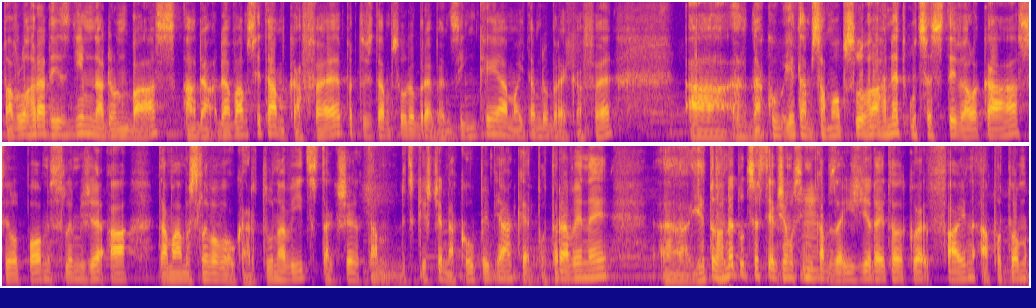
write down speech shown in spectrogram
Pavlohrad jezdím na Donbass a dávám si tam kafe, protože tam jsou dobré benzínky a mají tam dobré kafe a je tam samoobsluha hned u cesty velká, Silpo, myslím, že a tam máme slevovou kartu navíc, takže tam vždycky ještě nakoupím nějaké potraviny. Eh, je to hned u cesty, takže musím hmm. kam zajíždět a je to takové fajn a potom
